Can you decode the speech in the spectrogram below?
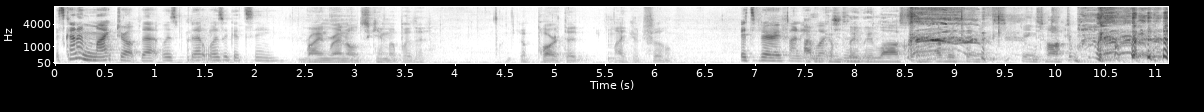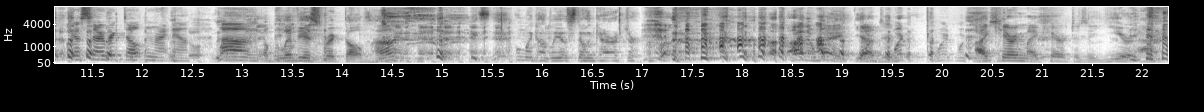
It's kind of mic drop. That was that was a good scene. Ryan Reynolds came up with a, a part that I could fill. It's very funny. I'm completely them. lost in everything that's being talked about. You're so Rick Dalton right now. Um, Oblivious Rick Dalton, huh? oh my God, Leo's still in character. By the way, Yeah, what, dude. what, what, what I carry my characters a year after.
